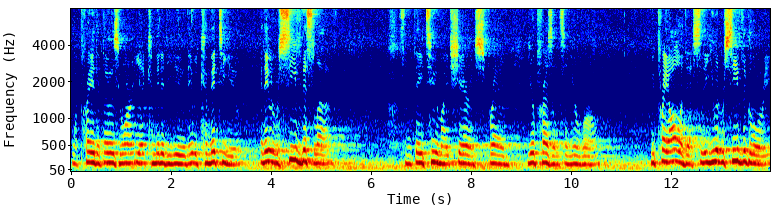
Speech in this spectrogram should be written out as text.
And I pray that those who aren't yet committed to you, they would commit to you and they would receive this love so that they too might share and spread your presence in your world. We pray all of this so that you would receive the glory,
